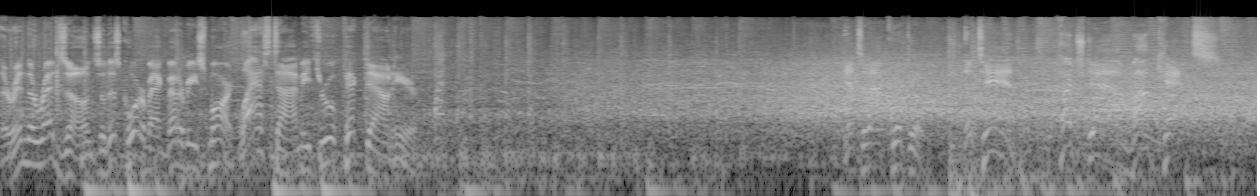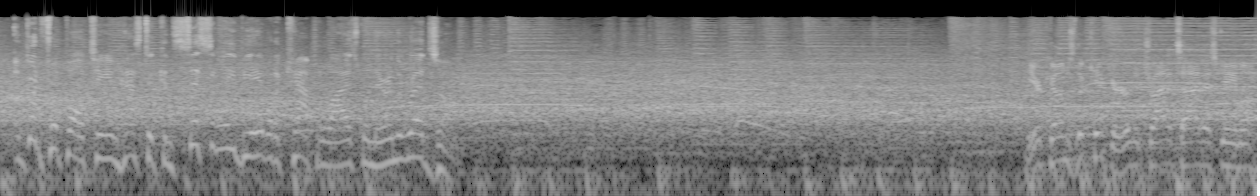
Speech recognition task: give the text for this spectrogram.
They're in the red zone, so this quarterback better be smart. Last time he threw a pick down here. Gets it out quickly. The 10. Touchdown, Bobcats. A good football team has to consistently be able to capitalize when they're in the red zone. Here comes the kicker to try to tie this game up.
